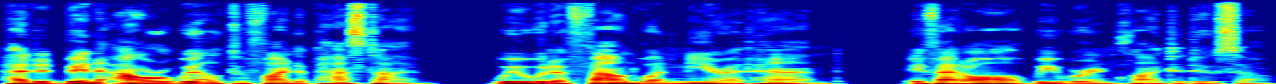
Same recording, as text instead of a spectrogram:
Had it been our will to find a pastime, we would have found one near at hand, if at all we were inclined to do so.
